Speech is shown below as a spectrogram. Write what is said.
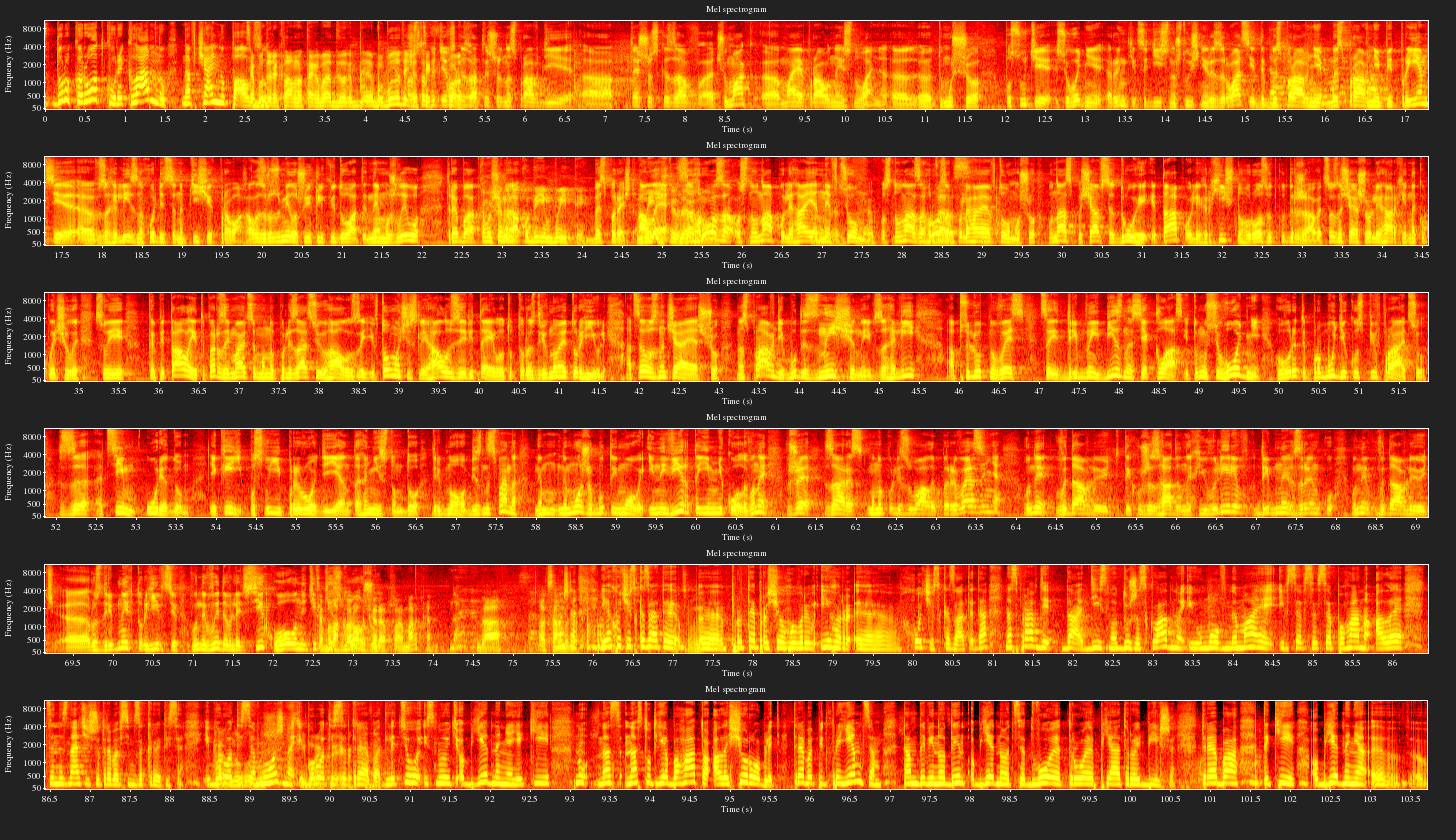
дуже коротку рекламну навчальну паузу. Це буде рекламно. Так, ви ви будете щось Просто цих хотів коротко? сказати, що насправді е, те, що сказав е, Чумак, е, має право на існування, Е, е, тому що. По суті, сьогодні ринки це дійсно штучні резервації, де безправні, безправні підприємці е, взагалі знаходяться на птічих правах. Але зрозуміло, що їх ліквідувати неможливо. Треба Тому що е, нема куди їм вийти. Безперечно, але загроза основна полягає не в цьому. Основна загроза Зараз. полягає в тому, що у нас почався другий етап олігархічного розвитку держави. Це означає, що олігархи накопичили свої капітали і тепер займаються монополізацією галузей, і в тому числі галузі рітейлу, тобто роздрібної торгівлі. А А це означає, що насправді буде знищений взагалі абсолютно весь цей дрібний бізнес як клас. І тому сьогодні говорити про будь-яку співпрацю з цим урядом, який по своїй природі є антагоністом до дрібного бізнесмена, не, не може бути й мови. І не вірте їм ніколи. Вони вже зараз монополізували перевезення, вони видавлюють тих уже згаданих ювелірів дрібних з ринку, вони видавлюють е, роздрібних торгівців, вони видавлять всіх, кого вони Це тільки була зможуть. коротка ремарка? Да. Да. Оксана, Можна? Я хочу сказати е, про те, про що говорив Ігор. Е, хоче сказати, да? насправді, да, дійсно дуже складно, і умов немає, і все, все, все погано, але це не значить, що треба всім закритися. І боротися ну, можна, і боротися треба. сказати. Для цього існують об'єднання, які ну нас, нас тут є багато, але що роблять? Треба підприємцям, там де він один, об'єднуватися двоє, троє, п'ятеро і більше. Треба такі об'єднання, е,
